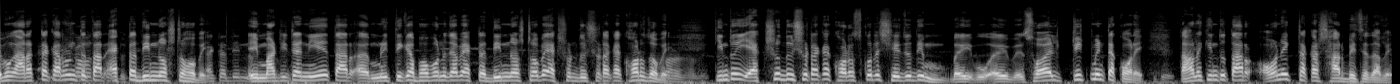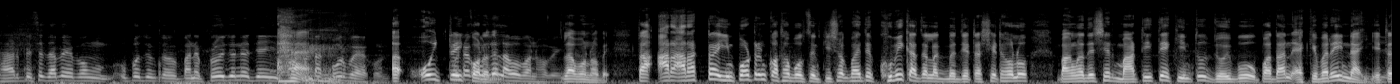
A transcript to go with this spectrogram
এবং আর একটা কারণ তার একটা দিন নষ্ট হবে। এই মাটিটা নিয়ে তার মৃত্তিকা ভবনে যাবে একটা দিন নষ্ট হবে একশো দুইশো টাকা খরচ হবে। কিন্তু এই একশো দুইশো টাকা খরচ করে সে যদি সয়েল ট্রিটমেন্টটা করে তাহলে কিন্তু তার অনেক টাকা সার বেঁচে যাবে। সার বেঁচে যাবে এবং উপযুক্ত মানে প্রয়োজনে যেই হ্যাঁ। করব এখন ওইটাই করা লাভবান হবে। লাভবান হবে। তা আর আরেকটা ইম্পর্টেন্ট কথা বলছেন কৃষক ভাইদের খুবই কাজে লাগবে যেটা সেটা হলো বাংলাদেশের মাটিতে কিন্তু জৈব উপাদান একেবারেই নাই। এটা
